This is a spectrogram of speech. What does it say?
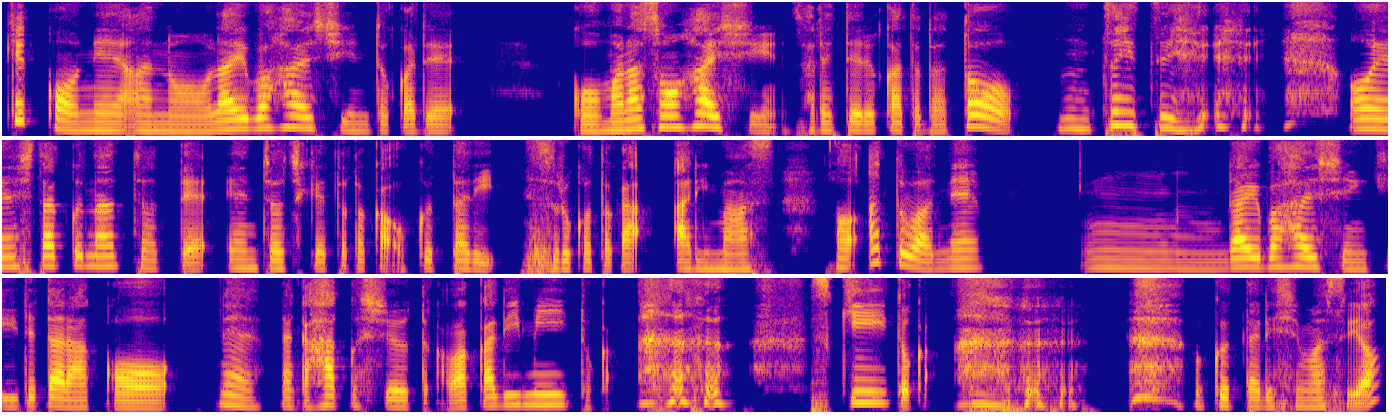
結構ね、あの、ライブ配信とかで、こう、マラソン配信されてる方だと、うん、ついつい 応援したくなっちゃって、延長チケットとか送ったりすることがあります。そうあとはね、うん、ライブ配信聞いてたら、こう、ね、なんか拍手とか、わかりみとか、好きとか 送ったりしますよ。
